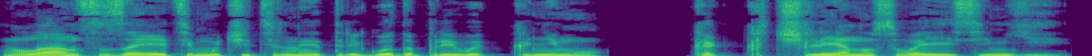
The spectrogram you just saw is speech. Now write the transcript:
Ланс за эти мучительные три года привык к нему, как к члену своей семьи.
